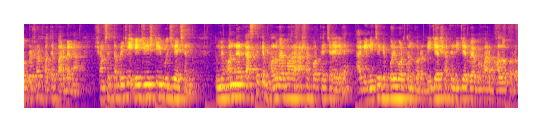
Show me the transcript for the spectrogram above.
অগ্রসর হতে পারবে না। শামসেদ তাবরিজি এই জিনিসটি বুঝিয়েছেন। তুমি অন্যের কাছ থেকে ভালো ব্যবহার আশা করতে চাইলে আগে নিজেকে পরিবর্তন করো, নিজের সাথে নিজের ব্যবহার ভালো করো।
